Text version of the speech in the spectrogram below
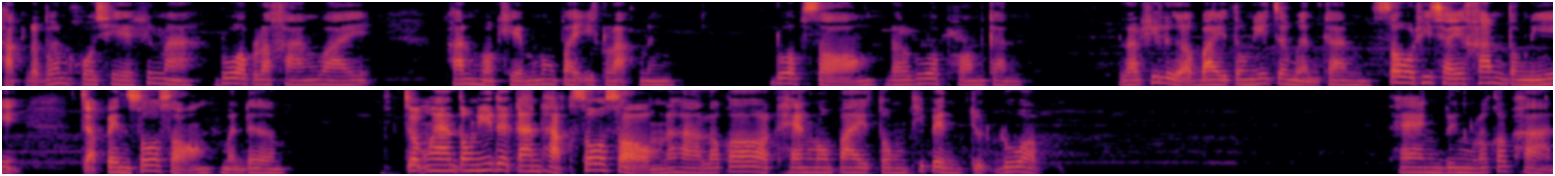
ถักดับเบิลโคเชต์ขึ้นมา รวบและค้างไว้ พันหัวเข็มลงไปอีกหลักหนึ่งรวบสองแล้วรวบพร้อมกัน แล้วที่เหลือใบตรงนี้จะเหมือนกัน โซ่ที่ใช้ขั้นตรงนี้จะเป็นโซ่สองเหมือนเดิม จบงานตรงนี้โดยการถักโซ่สองนะคะ แล้วก็แทงลงไปตรงที่เป็นจุดรวบ แทงดึงแล้วก็ผ่าน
